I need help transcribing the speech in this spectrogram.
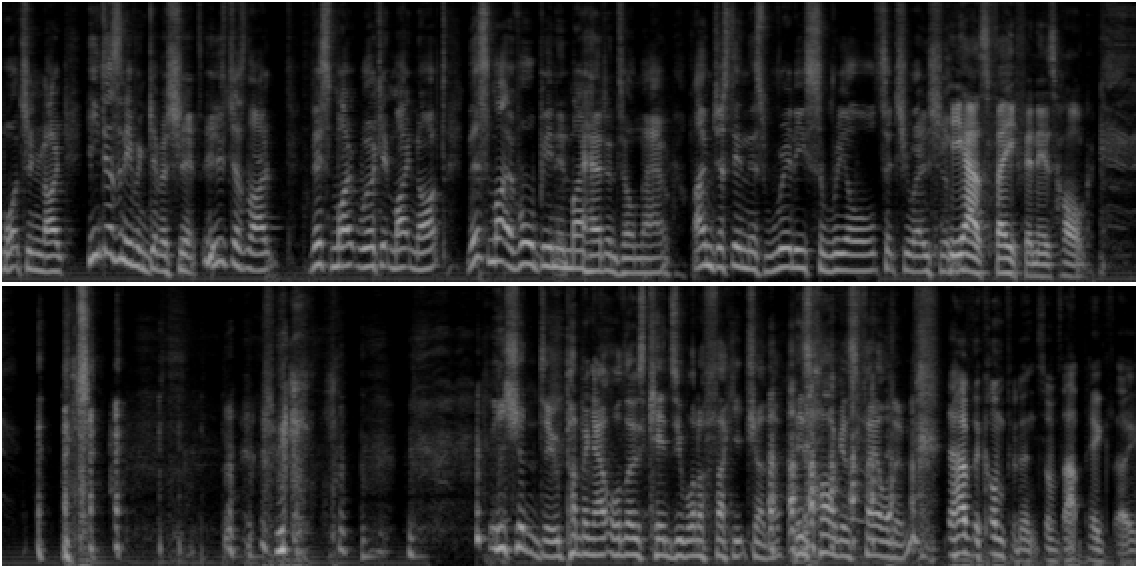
watching. Like he doesn't even give a shit. He's just like, this might work, it might not. This might have all been in my head until now. I'm just in this really surreal situation. he has faith in his hog. He shouldn't do, pumping out all those kids who want to fuck each other. His hog has failed him. To have the confidence of that pig though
